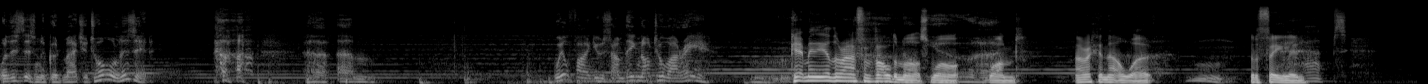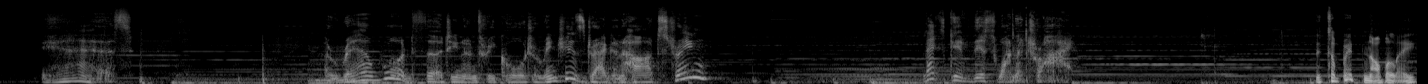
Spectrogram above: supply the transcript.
Well, this isn't a good match at all, is it? uh, um. We'll find you something, not to worry. Get me the other half of Voldemort's wa- wand. I reckon that'll work. Got a feeling. Perhaps. Yes. A rare wood, 13 and three quarter inches, dragon heartstring. Let's give this one a try. It's a bit knobbly.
